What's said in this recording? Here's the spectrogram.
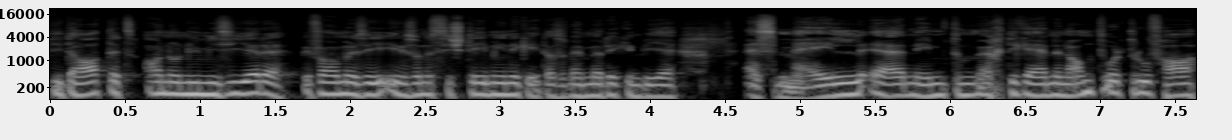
die Daten zu anonymisieren, bevor man sie in so ein System hineingeht. Also wenn man irgendwie ein Mail äh, nimmt und möchte gerne eine Antwort darauf haben,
